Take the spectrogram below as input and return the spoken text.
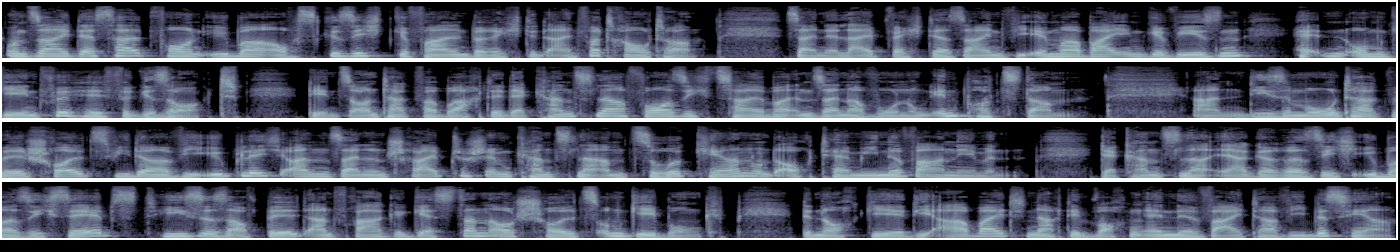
und sei deshalb vornüber aufs Gesicht gefallen, berichtet berichtet ein Vertrauter. Seine Leibwächter seien wie immer bei ihm gewesen, hätten umgehend für Hilfe gesorgt. Den Sonntag verbrachte der Kanzler vorsichtshalber in seiner Wohnung in Potsdam. An diesem Montag will Scholz wieder wie üblich an seinen Schreibtisch im Kanzleramt zurückkehren und auch Termine wahrnehmen. Der Kanzler ärgere sich über sich selbst, hieß es auf Bildanfrage gestern aus Scholz Umgebung. Dennoch gehe die Arbeit nach dem Wochenende weiter wie bisher.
